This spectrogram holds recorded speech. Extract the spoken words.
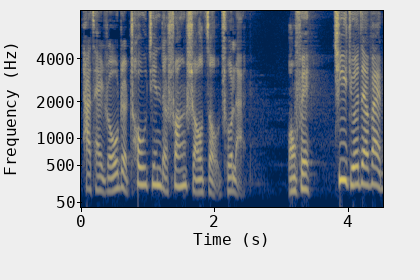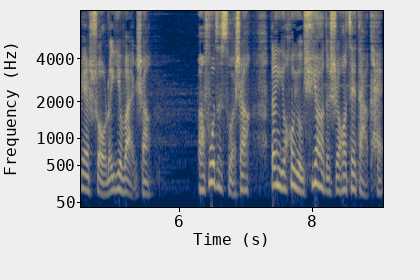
他才揉着抽筋的双手走出来。王妃，七绝在外面守了一晚上。把屋子锁上，等以后有需要的时候再打开。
